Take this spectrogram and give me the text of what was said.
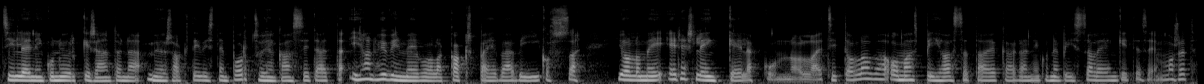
silleen niin kuin nyrkkisääntönä myös aktiivisten portsujen kanssa sitä, että ihan hyvin me ei voi olla kaksi päivää viikossa, jolloin me ei edes lenkkeillä kunnolla. Sitten ollaan vaan omassa pihassa tai käydään niin kuin ne pissalenkit ja semmoiset.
